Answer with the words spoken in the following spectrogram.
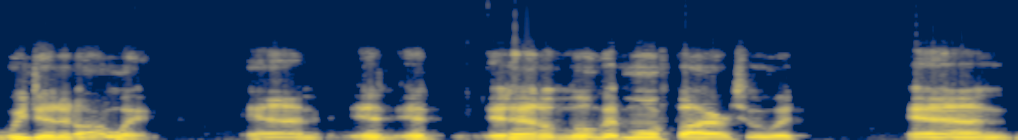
we did it our way, and it it it had a little bit more fire to it, and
